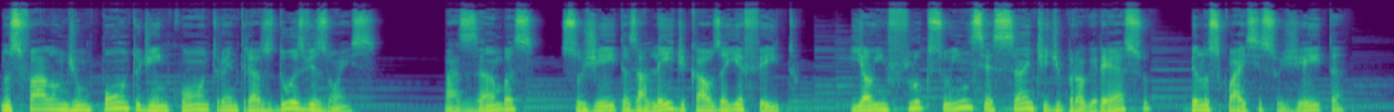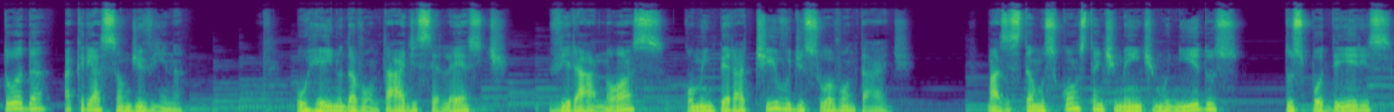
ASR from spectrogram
nos falam de um ponto de encontro entre as duas visões, mas ambas sujeitas à lei de causa e efeito e ao influxo incessante de progresso pelos quais se sujeita toda a criação divina. O reino da vontade celeste virá a nós como imperativo de Sua vontade, mas estamos constantemente munidos dos poderes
